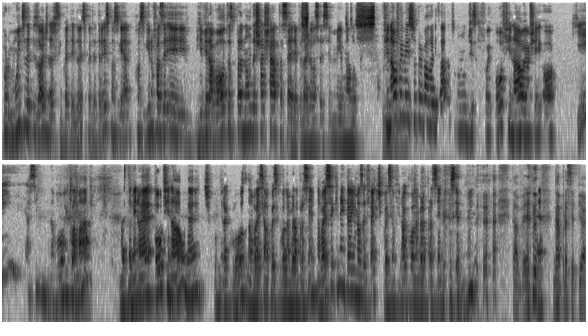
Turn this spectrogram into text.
por muitos episódios, acho que 52, 53, conseguiram, conseguiram fazer reviravoltas para não deixar chata a série, apesar de ela ser meio maluca. O final foi meio super valorizado, todo mundo disse que foi o final, eu achei ok, assim, não vou reclamar. Mas também não é o final, né? Tipo, miraculoso, não vai ser uma coisa que eu vou lembrar para sempre. Não vai ser que nem também Mass Effect, que vai ser um final que eu vou lembrar para sempre por ser ruim. tá vendo? É. Dá pra ser pior.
